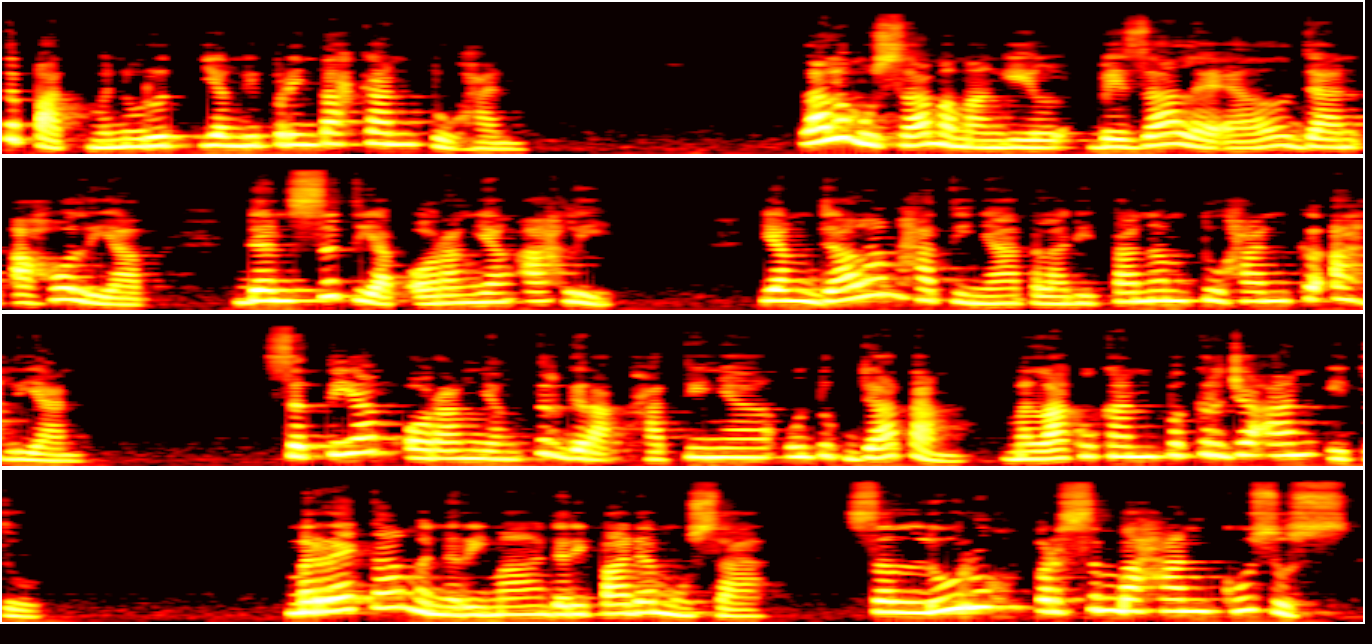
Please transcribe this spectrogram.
tepat menurut yang diperintahkan Tuhan. Lalu Musa memanggil Bezaleel dan Aholiab dan setiap orang yang ahli, yang dalam hatinya telah ditanam Tuhan keahlian. Setiap orang yang tergerak hatinya untuk datang melakukan pekerjaan itu. Mereka menerima daripada Musa seluruh persembahan khusus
